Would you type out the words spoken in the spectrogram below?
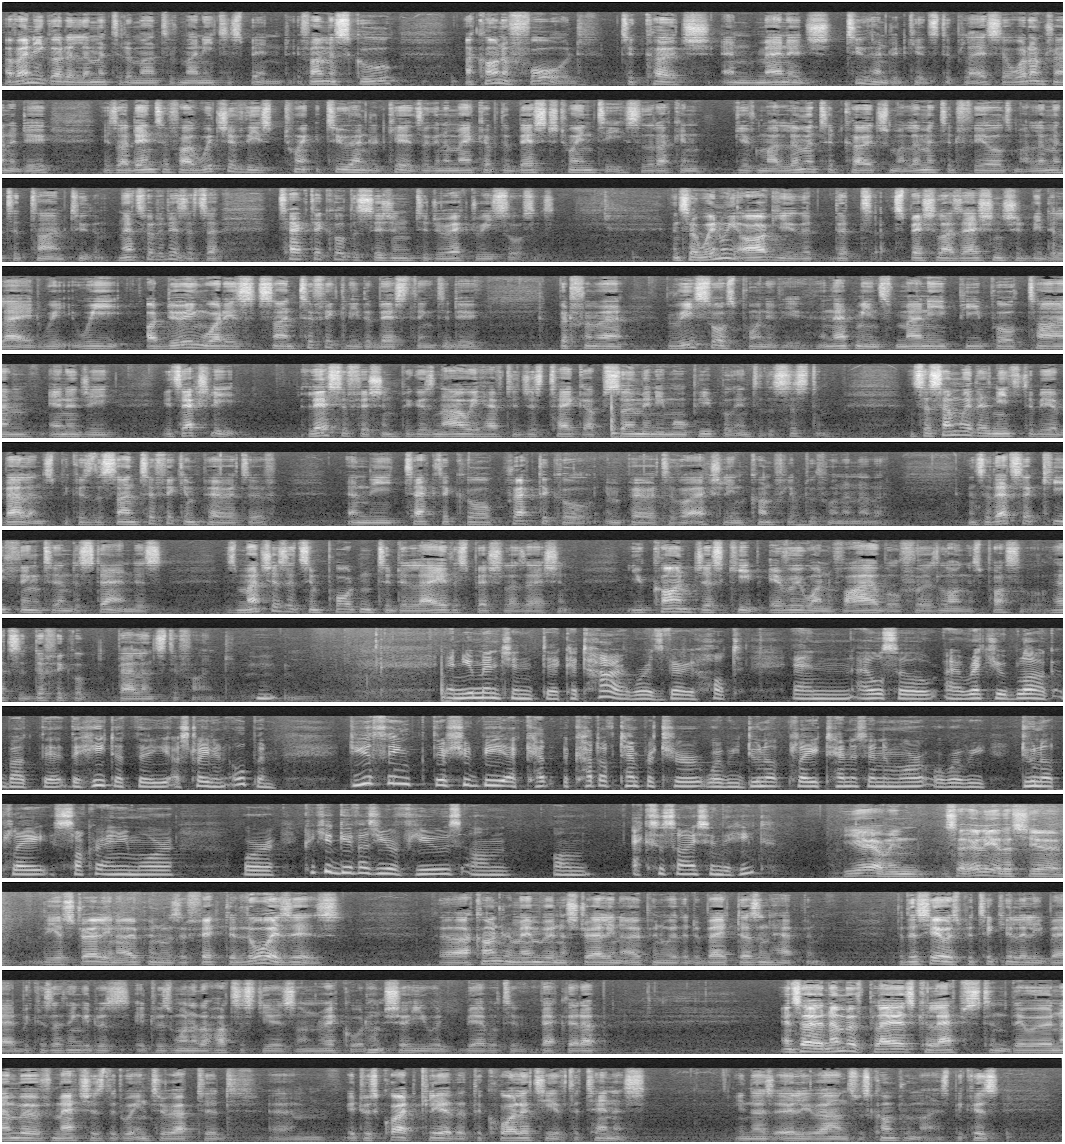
I've only got a limited amount of money to spend. If I'm a school, I can't afford to coach and manage 200 kids to play. So, what I'm trying to do is identify which of these 200 kids are going to make up the best 20 so that I can give my limited coach, my limited fields, my limited time to them. That's what it is. It's a tactical decision to direct resources. And so when we argue that, that specialization should be delayed, we, we are doing what is scientifically the best thing to do, but from a resource point of view, and that means money, people, time, energy, it's actually less efficient because now we have to just take up so many more people into the system. And so somewhere there needs to be a balance because the scientific imperative and the tactical, practical imperative are actually in conflict with one another. And so that's a key thing to understand is as much as it's important to delay the specialization, you can't just keep everyone viable for as long as possible. That's a difficult balance to find. Mm. And you mentioned uh, Qatar, where it's very hot. And I also I read your blog about the, the heat at the Australian Open. Do you think there should be a, cut, a cutoff temperature where we do not play tennis anymore or where we do not play soccer anymore? Or could you give us your views on, on exercise in the heat? Yeah, I mean, so earlier this year, the Australian Open was affected. It always is. Uh, I can't remember an Australian Open where the debate doesn't happen. But this year was particularly bad because I think it was it was one of the hottest years on record. I'm sure you would be able to back that up. And so a number of players collapsed, and there were a number of matches that were interrupted. Um, it was quite clear that the quality of the tennis in those early rounds was compromised because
